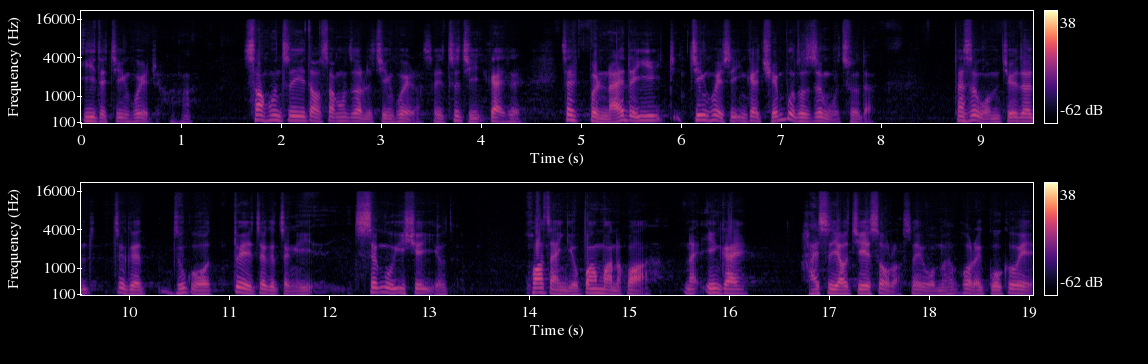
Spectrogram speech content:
一的经费的啊，三分之一到三分之二的经费了，所以自己盖的，在本来的医经费是应该全部都是政府出的。但是我们觉得，这个如果对这个整个生物医学有发展有帮忙的话，那应该还是要接受了。所以我们后来国科会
